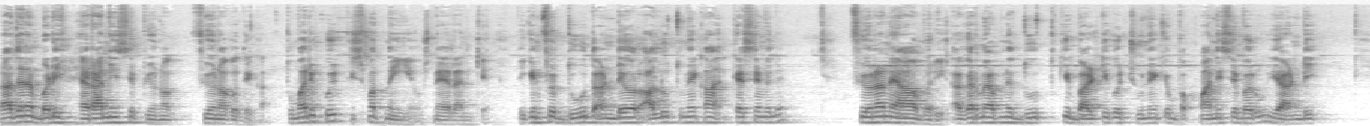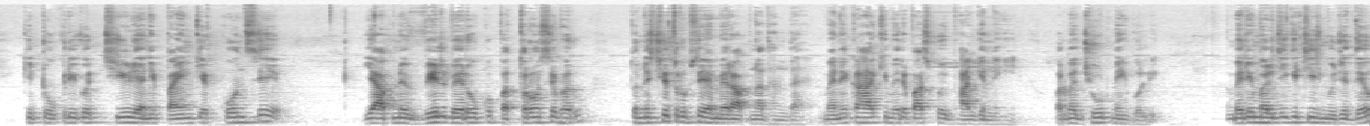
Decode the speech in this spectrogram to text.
राजा ने बड़ी हैरानी से फ्योना फ्योना को देखा। तुम्हारी कोई किस्मत नहीं है, उसने ऐलान किया। लेकिन फिर दूध, अंडे और आलू तुम्हें कहाँ, कैसे मिले? फ्योना ने आ भरी, अगर मैं अपने दूध की बाल्टी को चूने के पानी से भरूँ या अंडी की टोकरी को चीड़ यानी पाइन के कोन से या अपने व्हील बैरों को पत्थरों से भरूँ तो निश्चित रूप से यह मेरा अपना धंधा है। मैंने कहा कि मेरे पास कोई भाग्य नहीं और मैं झूठ नहीं बोली। मेरी मर्ज़ी की चीज़ मुझे दो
